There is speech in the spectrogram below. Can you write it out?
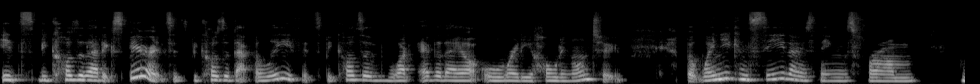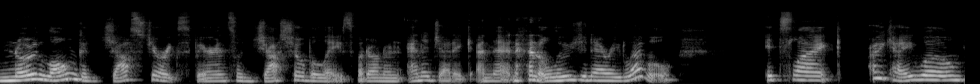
it's because of that experience, it's because of that belief, it's because of whatever they are already holding on to. But when you can see those things from no longer just your experience or just your beliefs, but on an energetic and then an illusionary level, it's like, okay, well,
